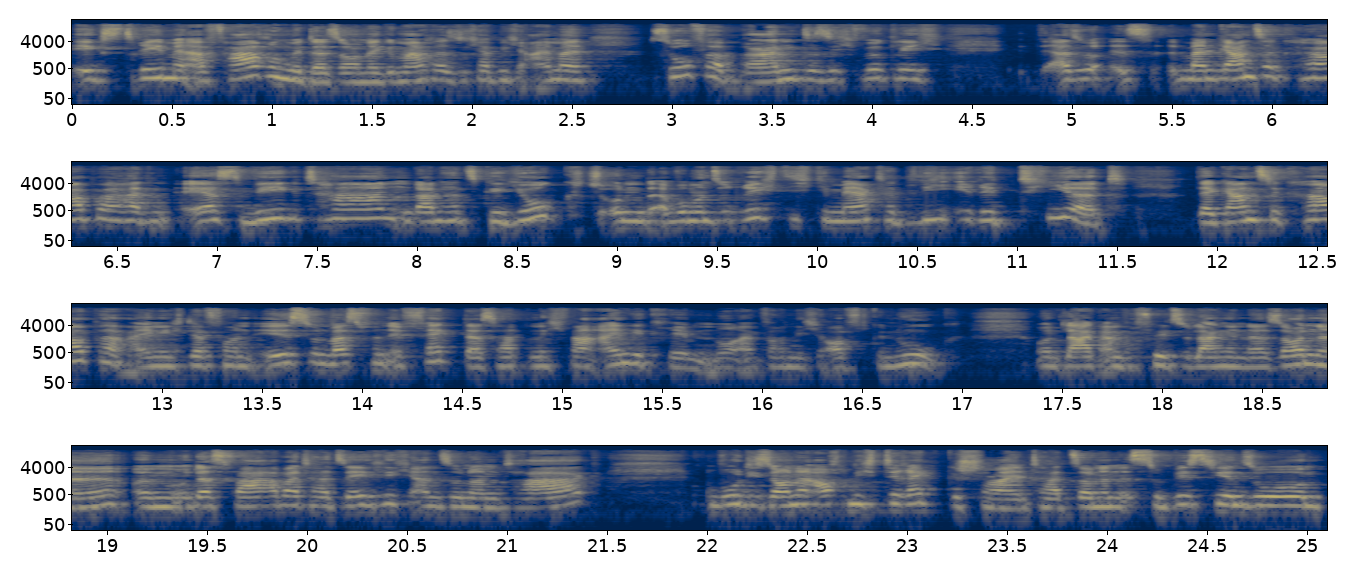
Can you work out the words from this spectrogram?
extreme Erfahrung mit der Sonne gemacht. Also ich habe mich einmal so verbrannt, dass ich wirklich also es, mein ganzer Körper hat erst wehgetan und dann hat's gejuckt und wo man so richtig gemerkt hat, wie irritiert der ganze Körper eigentlich davon ist und was für einen Effekt das hat. Und ich war eingecremt, nur einfach nicht oft genug und lag einfach viel zu lange in der Sonne. Ähm, und das war aber tatsächlich an so einem Tag, wo die Sonne auch nicht direkt gescheint hat, sondern es so ein bisschen so,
